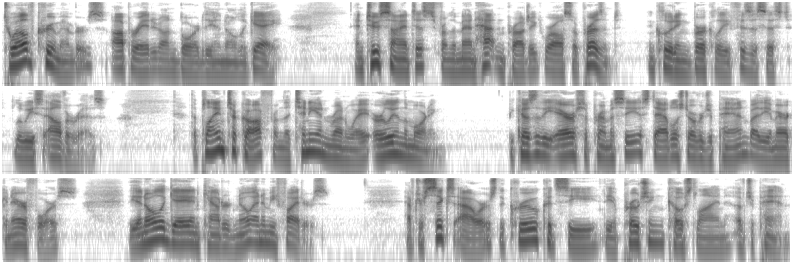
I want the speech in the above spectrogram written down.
Twelve crew members operated on board the Enola Gay, and two scientists from the Manhattan Project were also present, including Berkeley physicist Luis Alvarez. The plane took off from the Tinian runway early in the morning, because of the air supremacy established over Japan by the American Air Force, the Enola Gay encountered no enemy fighters. After six hours, the crew could see the approaching coastline of Japan.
